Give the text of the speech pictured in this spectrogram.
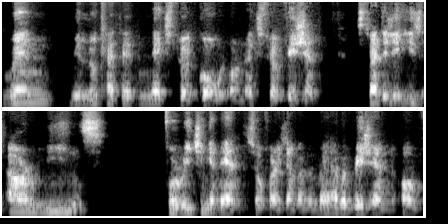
when we look at it next to a goal or next to a vision. Strategy is our means for reaching an end. So, for example, we may have a vision of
